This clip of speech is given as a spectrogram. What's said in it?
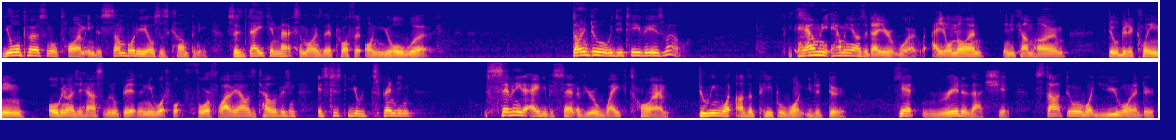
your personal time, into somebody else's company so they can maximize their profit on your work. Don't do it with your TV as well. How many, how many hours a day you're at work? Eight or nine, and you come home, do a bit of cleaning, organize your house a little bit, and then you watch, what, four or five hours of television? It's just you're spending 70 to 80% of your awake time doing what other people want you to do. Get rid of that shit. Start doing what you want to do.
